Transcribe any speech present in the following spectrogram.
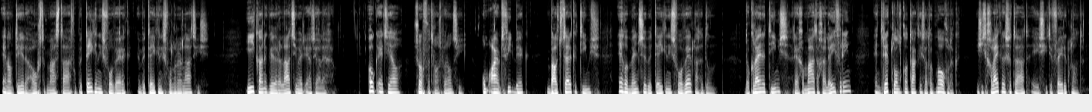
en hanteer de hoogste maatstaven voor betekenisvol werk en betekenisvolle relaties. Hier kan ik weer de relatie met RTL leggen. Ook RTL zorgt voor transparantie, omarmt feedback, bouwt sterke teams en wil mensen betekenisvol werk laten doen. Door kleine teams, regelmatige levering en direct klantcontact is dat ook mogelijk. Je ziet gelijk resultaat en je ziet tevreden klanten.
